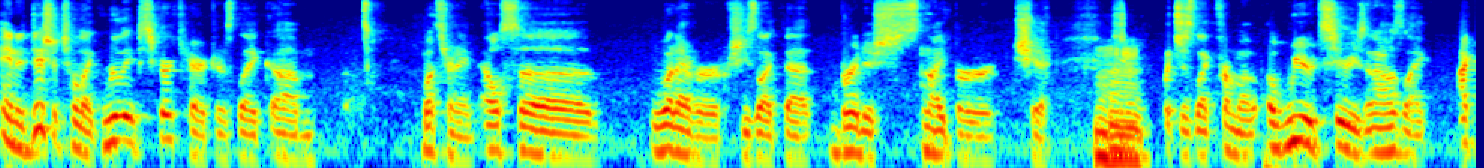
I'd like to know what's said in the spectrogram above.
in addition to like really obscure characters, like um, what's her name, Elsa, whatever. She's like that British sniper chick, Mhm. which is like from a, a weird series. And I was like, I,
